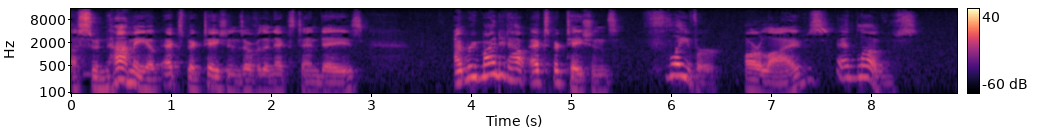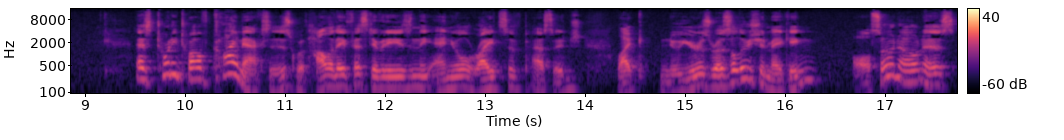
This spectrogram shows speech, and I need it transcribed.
a, tsunami of expectations over the next 10 days, I'm reminded how expectations flavor our lives and loves. As 2012 climaxes with holiday festivities and the annual rites of passage, like New Year's resolution making, also known as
